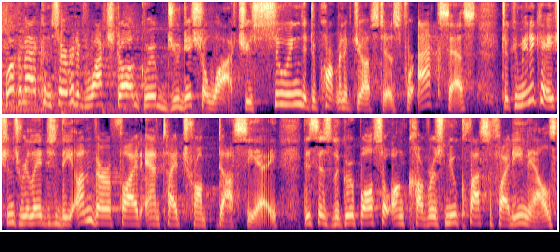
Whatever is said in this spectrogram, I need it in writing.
Welcome back. Conservative watchdog group Judicial Watch is suing the Department of Justice for access to communications related to the unverified anti Trump dossier. This as the group also uncovers new classified emails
